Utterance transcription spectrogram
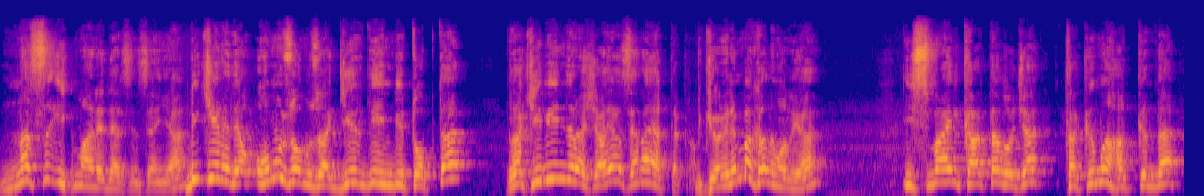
nasıl ihmal edersin sen ya? Bir kere de omuz omuza girdiğin bir topta rakibi indir aşağıya sen ayakta kal. Bir görelim bakalım onu ya. İsmail Kartal Hoca takımı hakkında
